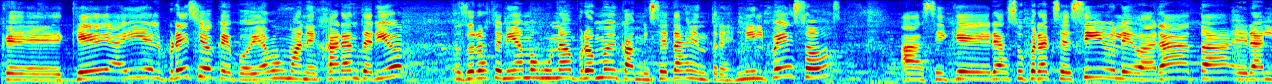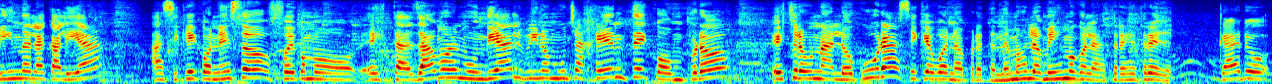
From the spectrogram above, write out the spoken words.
que quede ahí el precio que podíamos manejar anterior. Nosotros teníamos una promo de camisetas en 3 mil pesos, así que era súper accesible, barata, era linda la calidad. Así que con eso fue como estallamos el mundial, vino mucha gente, compró, esto era una locura, así que bueno, pretendemos lo mismo con las tres estrellas. Caro,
